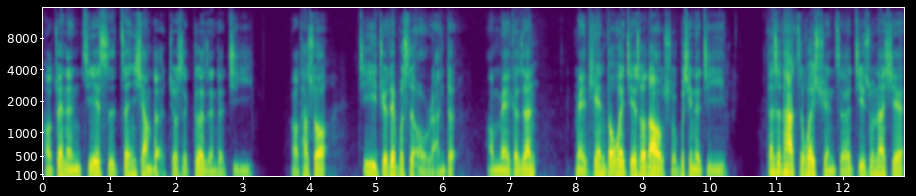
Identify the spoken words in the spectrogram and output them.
哦，最能揭示真相的就是个人的记忆。哦，他说，记忆绝对不是偶然的。哦，每个人每天都会接收到数不清的记忆，但是他只会选择记住那些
